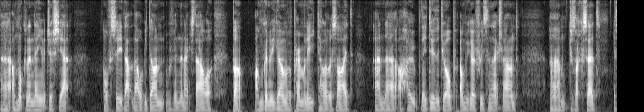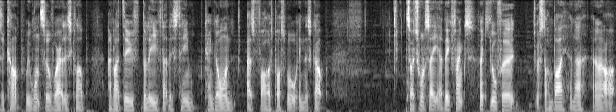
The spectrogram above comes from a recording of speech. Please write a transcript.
Uh, I'm not going to name it just yet. Obviously, that that will be done within the next hour. But I'm going to be going with a Premier League caliber side, and uh, I hope they do the job and we go through to the next round. Because, um, like I said, it's a cup. We want silverware at this club, and I do believe that this team can go on as far as possible in this cup. So I just want to say a big thanks, thank you all for just stopping by, and uh, and I'll,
